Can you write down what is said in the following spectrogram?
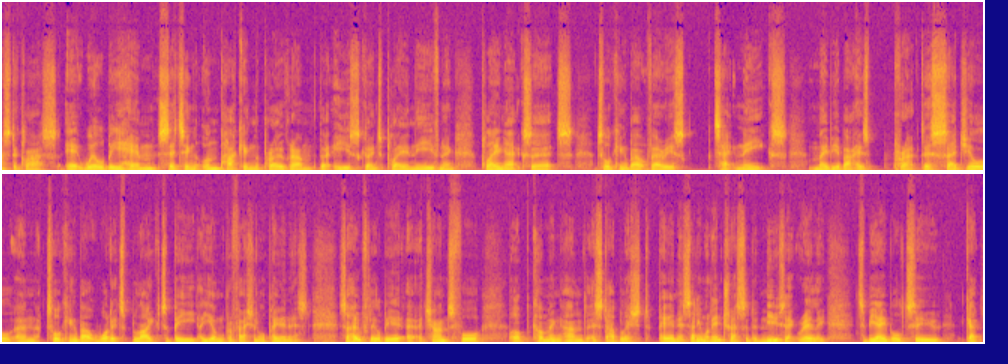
Masterclass, it will be him sitting unpacking the program that he's going to play in the evening, playing excerpts, talking about various techniques, maybe about his practice schedule and talking about what it's like to be a young professional pianist. So hopefully it'll be a, a, chance for upcoming and established pianists, anyone interested in music really, to be able to get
